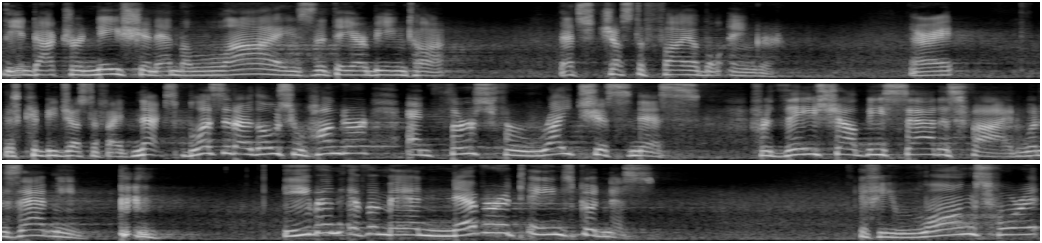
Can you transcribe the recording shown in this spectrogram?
the indoctrination and the lies that they are being taught. That's justifiable anger. All right? This can be justified. Next, blessed are those who hunger and thirst for righteousness, for they shall be satisfied. What does that mean? Even if a man never attains goodness, if he longs for it,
